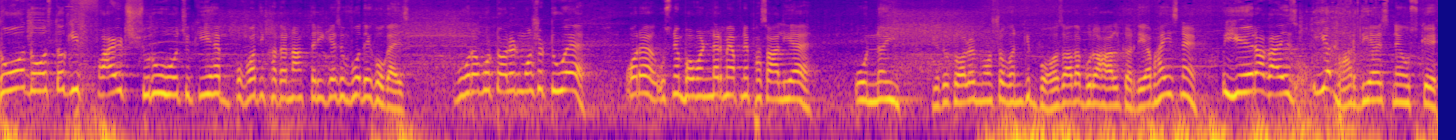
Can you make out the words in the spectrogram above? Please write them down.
दो दोस्तों की फाइट शुरू हो चुकी है बहुत ही खतरनाक तरीके से। वो देखो गाइज़ पूरा वो टॉयलेट मॉन्स्टर टू है और उसने बवंडर में अपने फंसा लिया है। ओ, नहीं, ये तो टॉयलेट मॉन्स्टर वन की बहुत ज़्यादा बुरा हाल कर दिया भाई इसने। ये रहा गाइज़ ये भर दिया इसने उसके।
